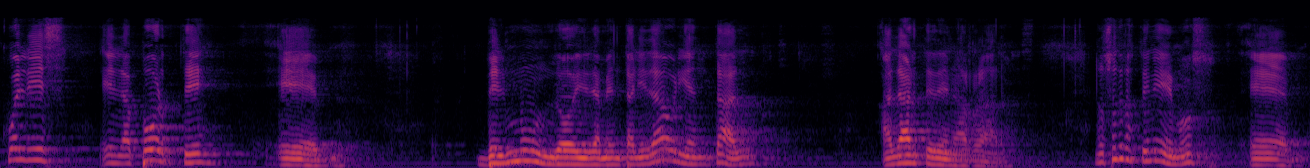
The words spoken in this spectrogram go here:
cuál es el aporte eh, del mundo y de la mentalidad oriental al arte de narrar. Nosotros tenemos, eh,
